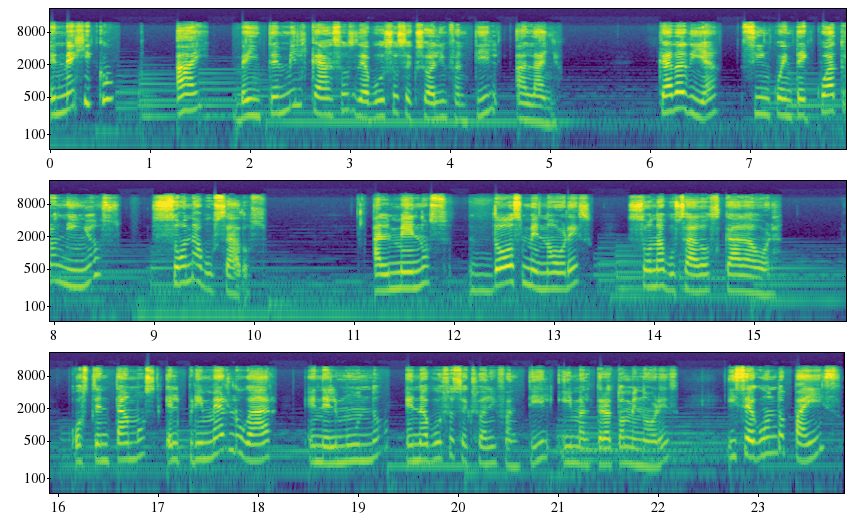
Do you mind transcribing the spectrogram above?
En México hay 20.000 casos de abuso sexual infantil al año. Cada día, 54 niños son abusados. Al menos dos menores son abusados cada hora. Ostentamos el primer lugar en el mundo en abuso sexual infantil y maltrato a menores y segundo país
